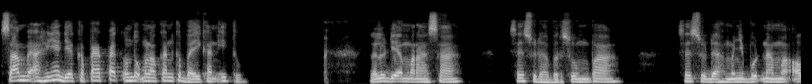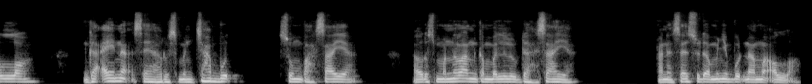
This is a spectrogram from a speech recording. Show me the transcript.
Sampai akhirnya dia kepepet untuk melakukan kebaikan itu. Lalu dia merasa, saya sudah bersumpah, saya sudah menyebut nama Allah, nggak enak saya harus mencabut sumpah saya, harus menelan kembali ludah saya. Karena saya sudah menyebut nama Allah.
